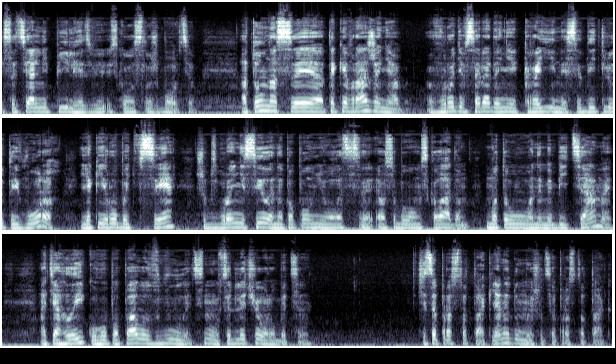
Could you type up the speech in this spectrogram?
соціальні пільги з військовослужбовців. А то в нас е, таке враження, вроді всередині країни сидить лютий ворог, який робить все, щоб збройні сили не поповнювалися особовим складом мотивованими бійцями, а тягли кого попало з вулиць. Ну це для чого робиться? Чи це просто так? Я не думаю, що це просто так.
